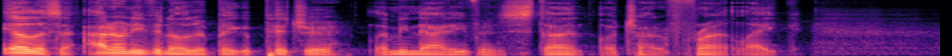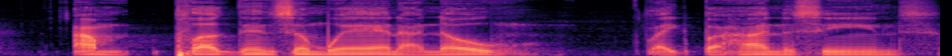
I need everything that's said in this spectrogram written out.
yo, listen, I don't even know the bigger picture. Let me not even stunt or try to front like I'm plugged in somewhere and I know like behind the scenes.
